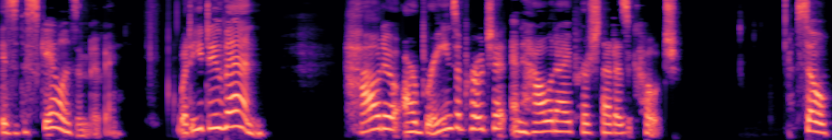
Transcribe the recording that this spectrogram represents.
is the scale isn't moving. What do you do then? How do our brains approach it? And how would I approach that as a coach? So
